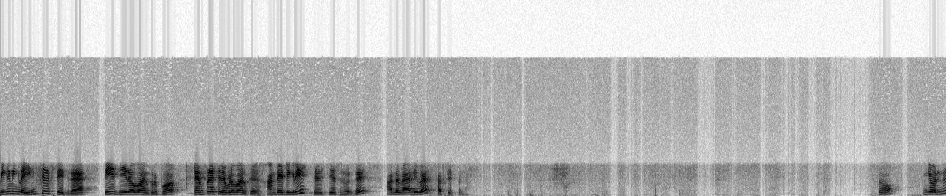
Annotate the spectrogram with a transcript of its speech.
பிகினிங்கில் இனிஷியல் ஸ்டேஜில் டி ஜீரோவாக இருக்கிறப்போ டெம்பரேச்சர் எவ்வளோவா இருக்குது ஹண்ட்ரட் டிகிரி செல்சியஸ்னு வருது. அந்த வேல்யூவை சப்ஸ்டியூட் பண்ணு. ஸோ இங்கே வந்து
